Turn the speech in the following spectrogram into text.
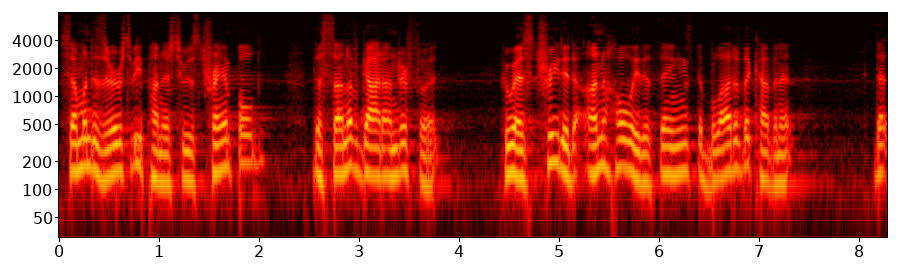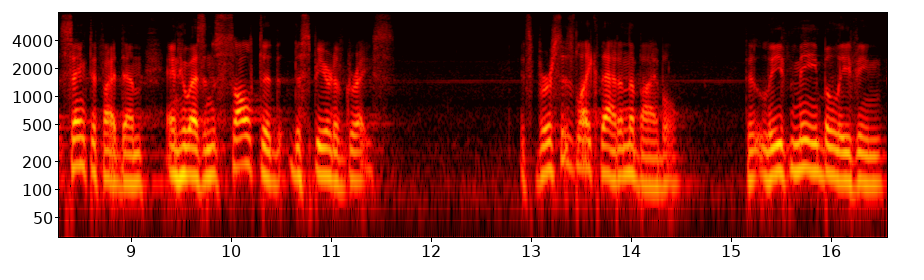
someone deserves to be punished who has trampled the Son of God underfoot, who has treated unholy the things, the blood of the covenant that sanctified them, and who has insulted the Spirit of grace? It's verses like that in the Bible that leave me believing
